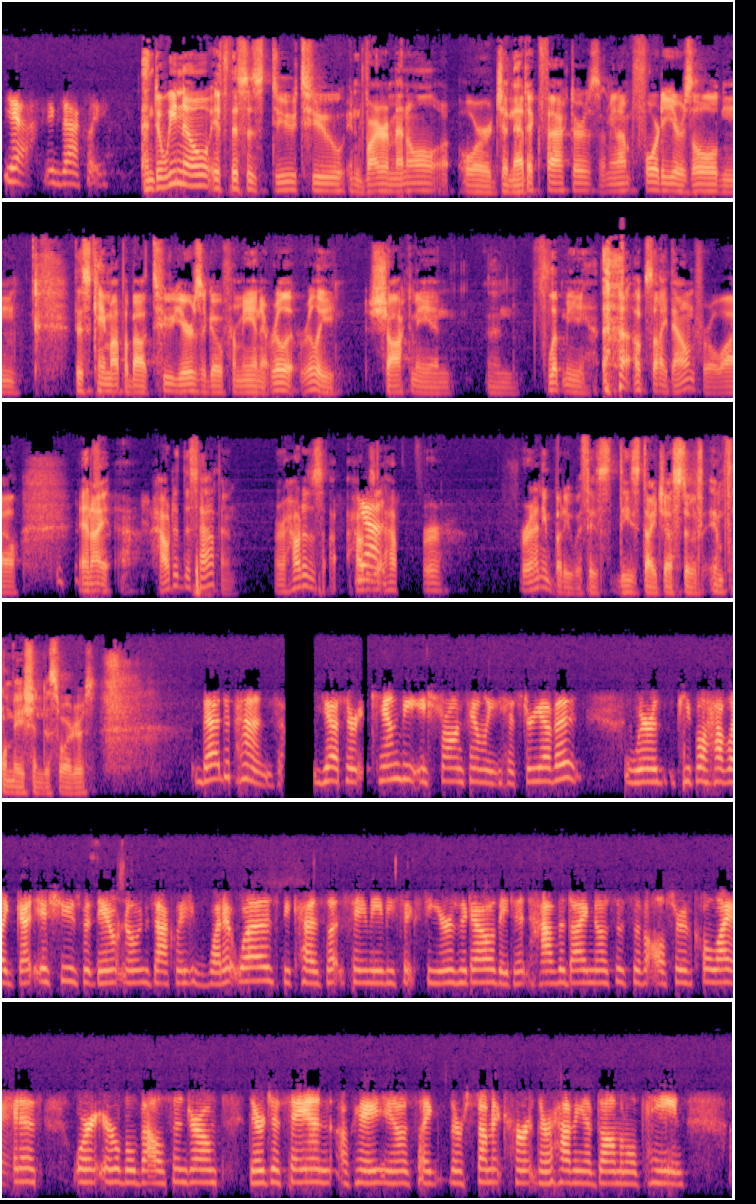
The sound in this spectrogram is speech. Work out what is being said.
Yeah, exactly. And do we know if this is due to environmental or genetic factors? I mean, I'm 40 years old, and this came up about two years ago for me, and it really, really shocked me and and flipped me upside down for a while. And I, how did this happen? or how does how yeah. does it happen for for anybody with these these digestive inflammation disorders? That depends. Yes, there can be a strong family history of it where people have like gut issues but they don't know exactly what it was because let's say maybe 60 years ago they didn't have the diagnosis of ulcerative colitis or irritable bowel syndrome they're just saying okay you know it's like their stomach hurt they're having abdominal pain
